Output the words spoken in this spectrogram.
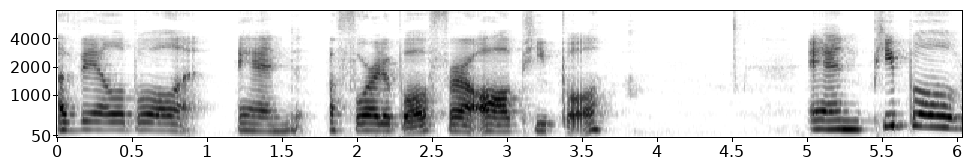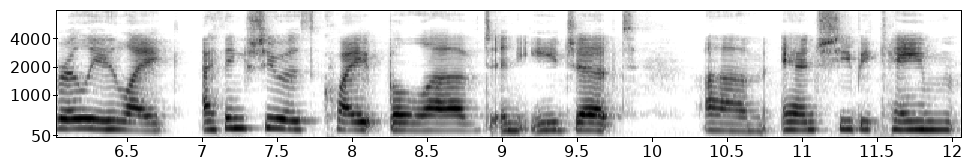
available and affordable for all people. And people really like, I think she was quite beloved in Egypt. Um, and she became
